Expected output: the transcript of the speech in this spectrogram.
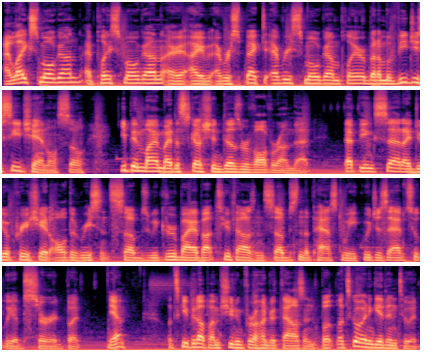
I like Smogon. I play Smogon. I, I, I, respect every Smogon player, but I'm a VGC channel, so keep in mind my discussion does revolve around that. That being said, I do appreciate all the recent subs. We grew by about 2,000 subs in the past week, which is absolutely absurd, but yeah, let's keep it up. I'm shooting for 100,000, but let's go ahead and get into it.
